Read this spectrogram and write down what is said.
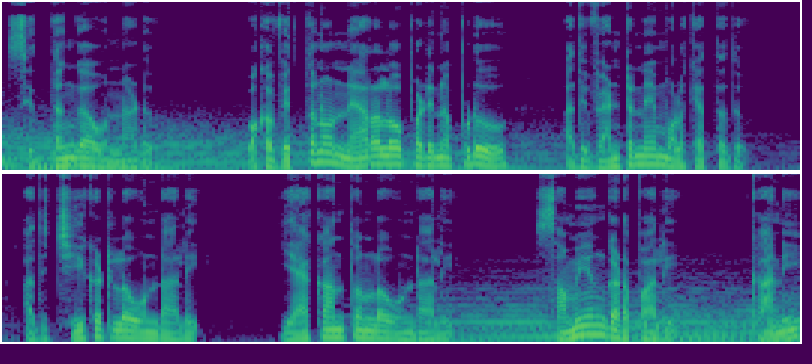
సిద్ధంగా ఉన్నాడు. ఒక విత్తనం నేలలో పడినప్పుడు అది వెంటనే మొలకెత్తదు. అది చీకటిలో ఉండాలి ఏకాంతంలో ఉండాలి సమయం గడపాలి. కానీ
